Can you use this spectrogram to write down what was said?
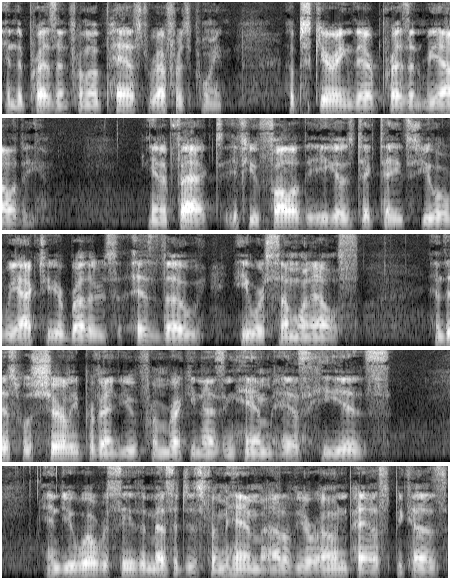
in the present from a past reference point, obscuring their present reality. In effect, if you follow the ego's dictates, you will react to your brothers as though he were someone else, and this will surely prevent you from recognizing him as he is. And you will receive the messages from him out of your own past because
